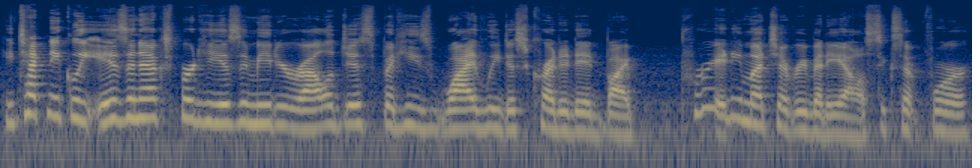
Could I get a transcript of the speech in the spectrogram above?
He technically is an expert. He is a meteorologist, but he's widely discredited by pretty much everybody else except for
